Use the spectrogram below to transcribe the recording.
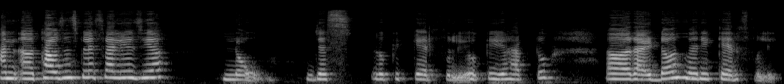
uh, thousands place value is here no just look it carefully okay you have to uh, write down very carefully.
